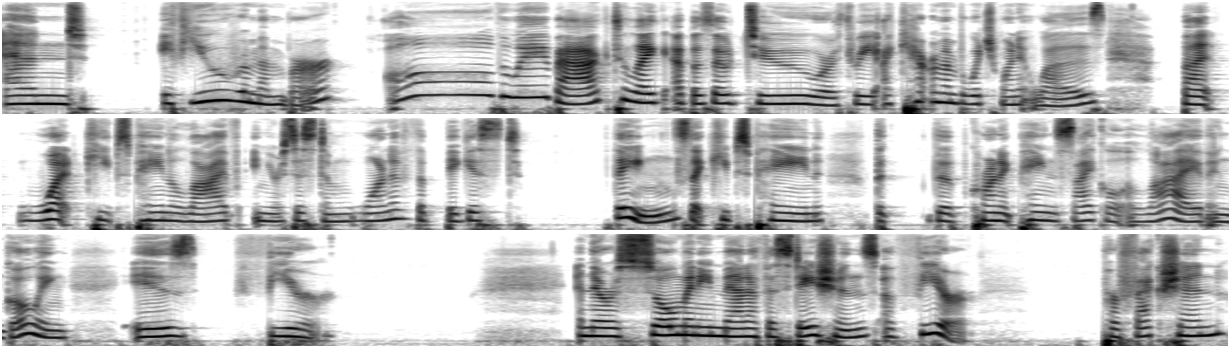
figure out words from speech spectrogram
And if you remember all the way back to like episode two or three, I can't remember which one it was, but what keeps pain alive in your system, one of the biggest things that keeps pain, the, the chronic pain cycle alive and going is fear. And there are so many manifestations of fear perfection,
